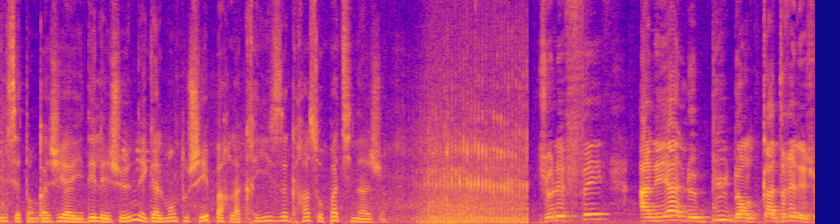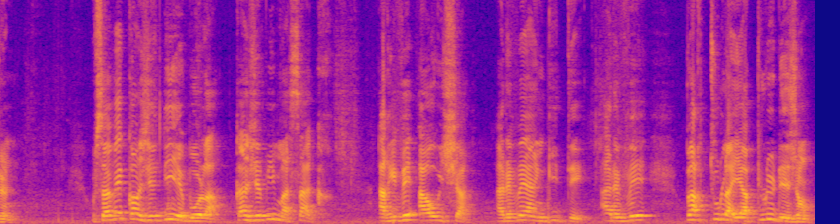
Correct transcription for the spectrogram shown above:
Il s'est engagé à aider les jeunes également touchés par la crise grâce au patinage. Je l'ai fait en ayant le but d'encadrer les jeunes. Vous savez, quand j'ai dit Ebola, quand j'ai vu massacre, arriver à Ouicha, arriver à Nguité, arriver partout là, il n'y a plus de gens.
